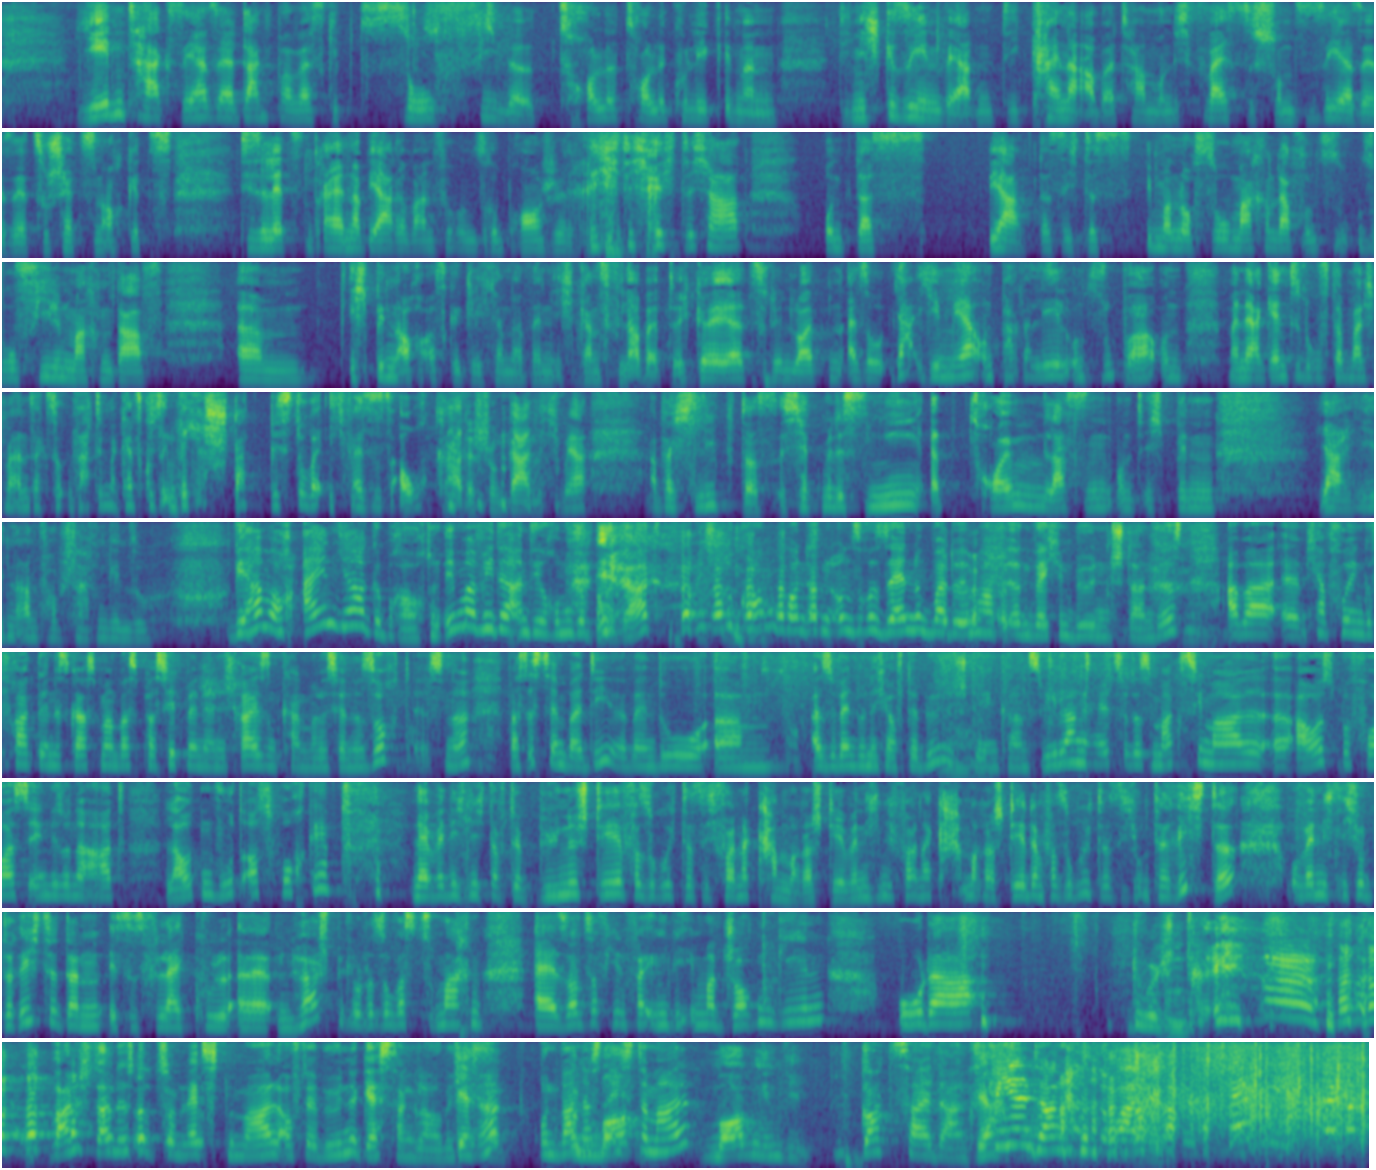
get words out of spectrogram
jeden Tag sehr, sehr dankbar, weil es gibt so viele tolle, tolle KollegInnen, die nicht gesehen werden, die keine Arbeit haben. Und ich weiß das schon sehr, sehr, sehr zu schätzen. Auch jetzt, diese letzten dreieinhalb Jahre waren für unsere Branche richtig, richtig hart. Und das, ja, dass ich das immer noch so machen darf und so, so viel machen darf, ähm, ich bin auch ausgeglichener, wenn ich ganz viel arbeite. Ich gehöre zu den Leuten, also ja, je mehr und parallel und super. Und meine Agentin ruft dann manchmal an und sagt so, warte mal ganz kurz, in welcher Stadt bist du? Weil ich weiß es auch gerade schon gar nicht mehr. Aber ich liebe das. Ich hätte mir das nie träumen lassen und ich bin ja, jeden Abend vorm Schlafengehen so. Wir haben auch ein Jahr gebraucht und immer wieder an dir rumgebaggert, bis du kommen konntest in unsere Sendung, weil du immer auf irgendwelchen Bühnen standest. Aber äh, ich habe vorhin gefragt, Dennis Gastmann, was passiert, wenn er nicht reisen kann, weil das ja eine Sucht ist. Ne? Was ist denn bei dir, wenn du, ähm, also wenn du nicht auf der Bühne stehen kannst? Wie lange hältst du das maximal äh, aus, bevor es irgendwie so eine Art lauten Wutausbruch gibt? Na, wenn ich nicht auf der Bühne stehe, versuche ich, dass ich vor einer Kamera stehe. Wenn ich nicht vor einer Kamera stehe, dann versuche ich, dass ich unterrichte. Und wenn ich nicht unterrichte, dann ist es vielleicht cool, äh, ein Hör Hörspiel oder sowas zu machen. Äh, sonst auf jeden Fall irgendwie immer joggen gehen oder durchdrehen. Hm? wann standest du zum letzten Mal auf der Bühne? Gestern, glaube ich. Gestern. Ne? Und wann Und das morgen, nächste Mal? Morgen in Wien. Gott sei Dank. Ja. Vielen Dank, dass du bei uns bist.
